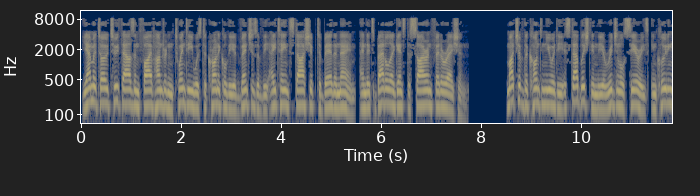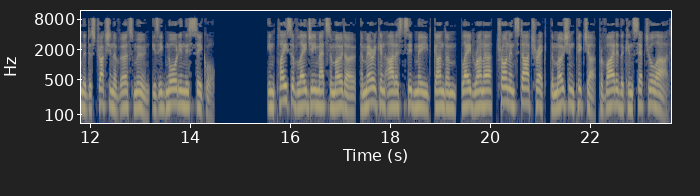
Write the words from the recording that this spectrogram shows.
Yamato 2520 was to chronicle the adventures of the 18th starship to bear the name, and its battle against the Siren Federation. Much of the continuity established in the original series including the destruction of Earth's moon is ignored in this sequel. In place of Leiji Matsumoto, American artist Syd Mead Gundam, Blade Runner, Tron and Star Trek, the motion picture provided the conceptual art.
